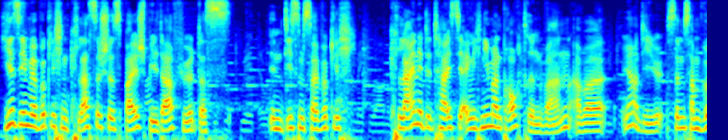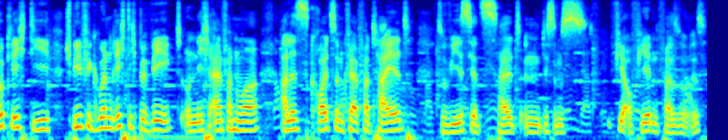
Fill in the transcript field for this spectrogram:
Hier sehen wir wirklich ein klassisches Beispiel dafür, dass in diesem 2 wirklich kleine Details, die eigentlich niemand braucht, drin waren. Aber ja, die Sims haben wirklich die Spielfiguren richtig bewegt und nicht einfach nur alles kreuz und quer verteilt, so wie es jetzt halt in die Sims 4 auf jeden Fall so ist.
